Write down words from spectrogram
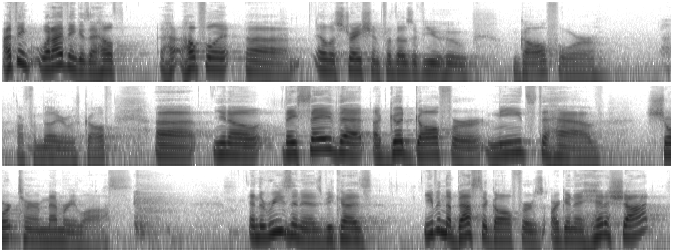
I think what I think is a health, helpful uh, illustration for those of you who golf or are familiar with golf. Uh, you know, they say that a good golfer needs to have short term memory loss. And the reason is because even the best of golfers are going to hit a shot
